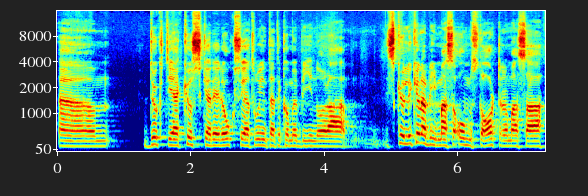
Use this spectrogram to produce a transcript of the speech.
Um, duktiga kuskar är det också. Jag tror inte att det kommer bli några... Det skulle kunna bli massa omstarter och massa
